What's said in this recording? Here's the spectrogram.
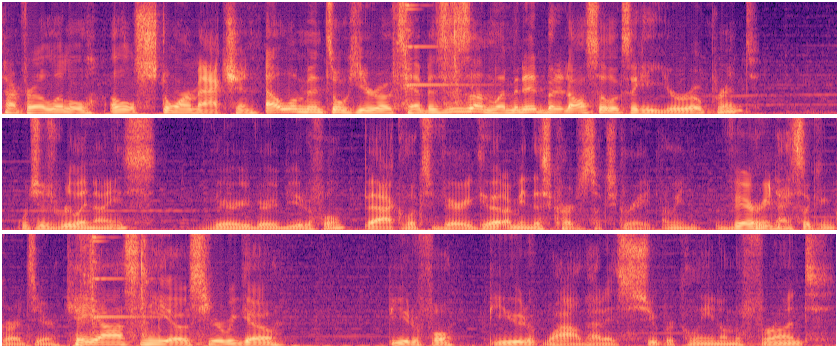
Time for a little a little storm action. Elemental Hero Tempest. This is unlimited, but it also looks like a Euro print, which is really nice. Very, very beautiful. Back looks very good. I mean, this card just looks great. I mean, very nice looking cards here. Chaos Neos. Here we go. Beautiful. Beautiful. Wow, that is super clean on the front.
